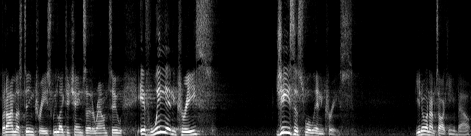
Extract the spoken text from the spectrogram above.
but I must increase, we like to change that around to if we increase, Jesus will increase. You know what I'm talking about.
